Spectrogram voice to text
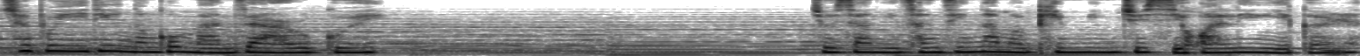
却不一定能够满载而归。就像你曾经那么拼命去喜欢另一个人，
